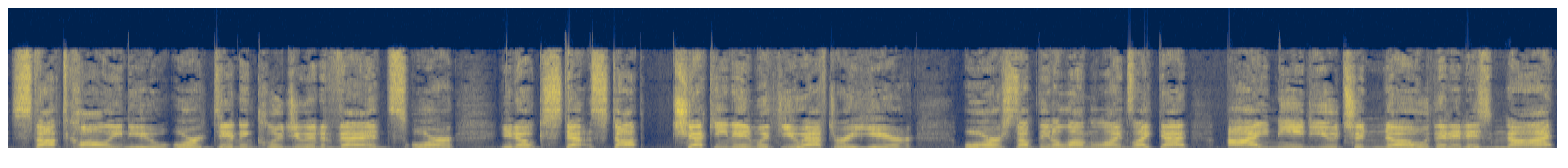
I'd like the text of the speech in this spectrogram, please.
stopped calling you or didn't include you in events or, you know, st- stop checking in with you after a year or something along the lines like that, I need you to know that it is not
